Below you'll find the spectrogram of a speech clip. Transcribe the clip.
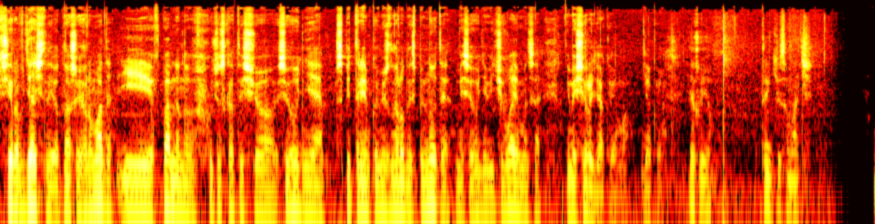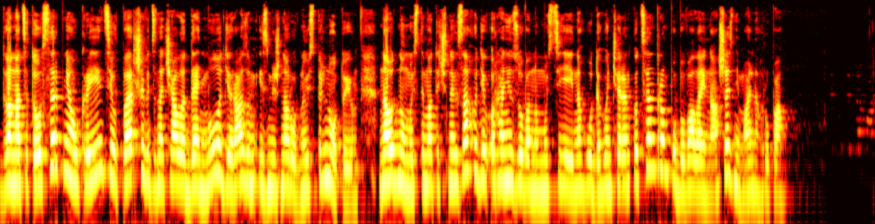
Щиро вдячний від нашої громади і впевнено хочу сказати, що сьогодні з підтримкою міжнародної спільноти ми сьогодні відчуваємо це і ми щиро дякуємо. Дякую. Дякую. Thank you so much. 12 серпня українці вперше відзначали День молоді разом із міжнародною спільнотою. На одному із тематичних заходів, організованому з цієї нагоди Гончаренко-центром, побувала і наша знімальна група.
